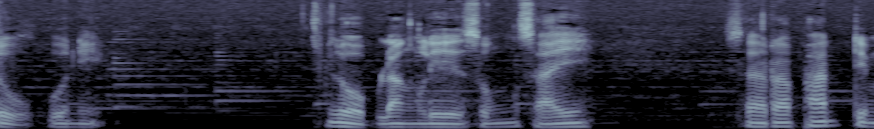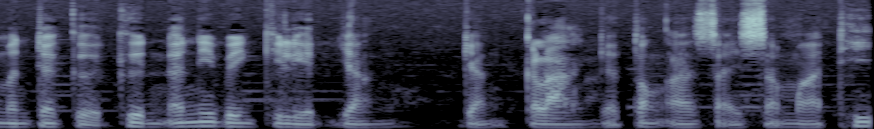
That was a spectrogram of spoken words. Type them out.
สุผู้นี้โลภลังเลสงสัย สารพัดที่มันจะเกิดขึ้น อันนี้เป็นกิเลสอย่างอย่างกลางจะต้องอาศัยสมาธิ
